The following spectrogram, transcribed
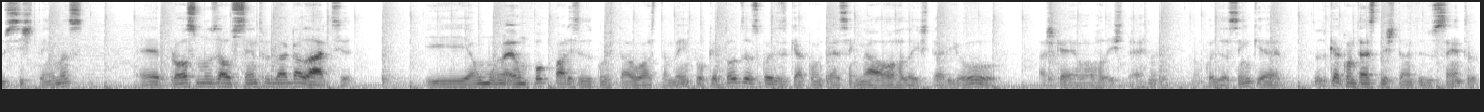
os sistemas é, próximos ao centro da galáxia. E é um, é um pouco parecido com Star Wars também, porque todas as coisas que acontecem na orla exterior, acho que é orla externa, uma coisa assim, que é tudo que acontece distante do centro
